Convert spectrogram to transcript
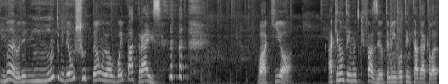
Mano, ele muito me deu um chutão. Eu vou ir pra trás. Ó, aqui, ó. Aqui não tem muito o que fazer. Eu também vou tentar dar aquela,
